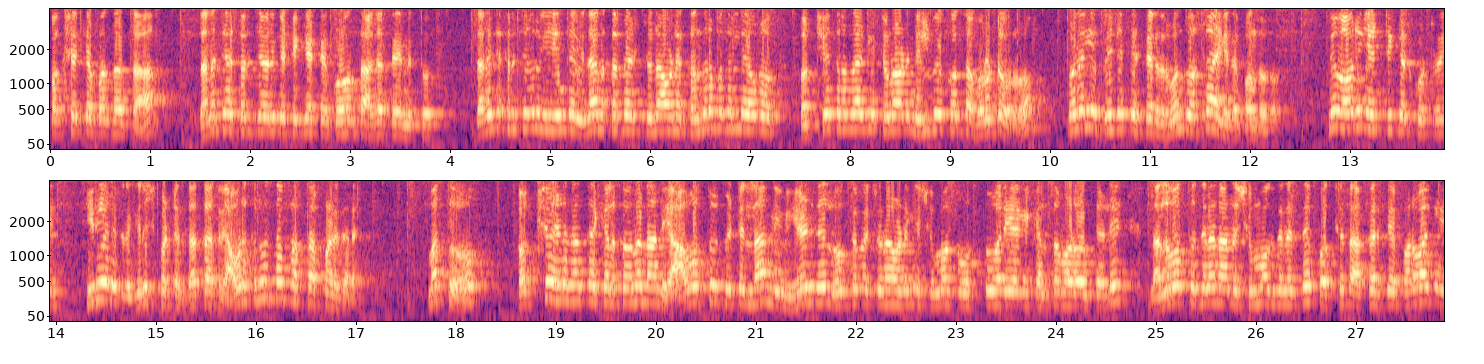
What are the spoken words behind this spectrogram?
ಪಕ್ಷಕ್ಕೆ ಬಂದಂತ ಧನಂಜಯ ಸರ್ಜೆ ಅವರಿಗೆ ಟಿಕೆಟ್ ಕೊಡುವಂತ ಅಗತ್ಯ ಏನಿತ್ತು? ಧನಂಜಯ ಸರ್ಜೆ ಅವರು ಈ ಹಿಂದೆ ವಿಧಾನಸಭೆ ಚುನಾವಣೆ ಸಂದರ್ಭದಲ್ಲಿ ಅವರು ಪಕ್ಷೇತರರಾಗಿ ಚುನಾವಣೆ ನಿಲ್ಬೇಕು ಅಂತ ಹೊರಟವರು, ಕೊನೆಗೆ ಬಿಜೆಪಿ ಸೇರಿದ್ರು. ಒಂದು ವರ್ಷ ಆಗಿದೆ ಬಂದವರು. ನೀವು ಅವರಿಗೆ ಹೆಂಗ್ ಟಿಕೆಟ್ ಕೊಟ್ರಿ? ಹಿರಿಯರಿದ್ರು ಗಿರೀಶ್ ಪಟೇಲ್ ದತ್ತಾತ್ರಿ ಅವರ ಹೆಸರು ಸಹ ಪ್ರಸ್ತಾಪ ಮಾಡಿದ್ದಾರೆ. ಮತ್ತು ಪಕ್ಷ ಹೇಳಿದಂತ ಕೆಲಸವನ್ನು ನಾನು ಯಾವತ್ತೂ ಬಿಟ್ಟಿಲ್ಲ. ನೀವು ಹೇಳಿದ್ರೆ ಲೋಕಸಭೆ ಚುನಾವಣೆಗೆ ಶಿವಮೊಗ್ಗ ಉಸ್ತುವಾರಿಯಾಗಿ ಕೆಲಸ ಮಾಡು ಅಂತೇಳಿ ನಲವತ್ತು ದಿನ ನಾನು ಶಿವಮೊಗ್ಗದಲ್ಲಿದ್ದೆ. ಪಕ್ಷದ ಅಭ್ಯರ್ಥಿಯ ಪರವಾಗಿ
